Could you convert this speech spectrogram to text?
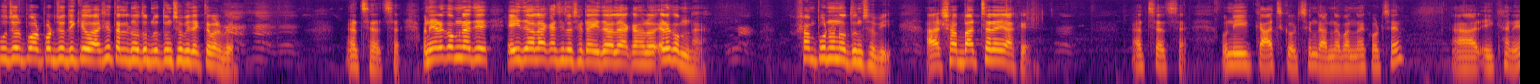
পুজোর পর পর যদি কেউ আসে তাহলে নতুন নতুন ছবি দেখতে পারবে। আচ্ছা আচ্ছা। মানে এরকম না যে এই দেওয়ালে আঁকা ছিল সেটা এই দেওয়ালে আঁকা হলো এরকম না। সম্পূর্ণ নতুন ছবি। আর সব বাচ্চারাই আঁকে আচ্ছা আচ্ছা। উনি কাজ করছেন রান্না বান্না করছেন। আর এইখানে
